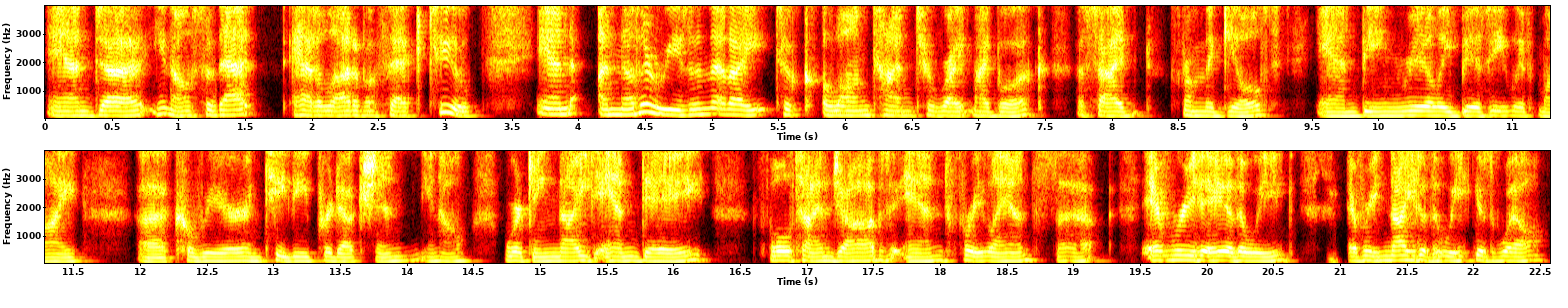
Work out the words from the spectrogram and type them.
And, uh, you know, so that had a lot of effect too. And another reason that I took a long time to write my book, aside from the guilt and being really busy with my uh, career and TV production, you know, working night and day, full time jobs and freelance uh, every day of the week, every night of the week as well,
